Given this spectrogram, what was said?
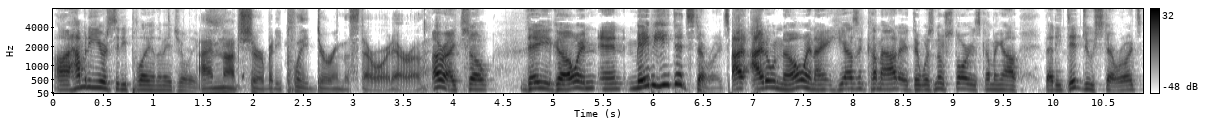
Uh, how many years did he play in the major leagues? I'm not sure, but he played during the steroid era. All right, so there you go, and and maybe he did steroids. I, I don't know, and I, he hasn't come out. There was no stories coming out that he did do steroids,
